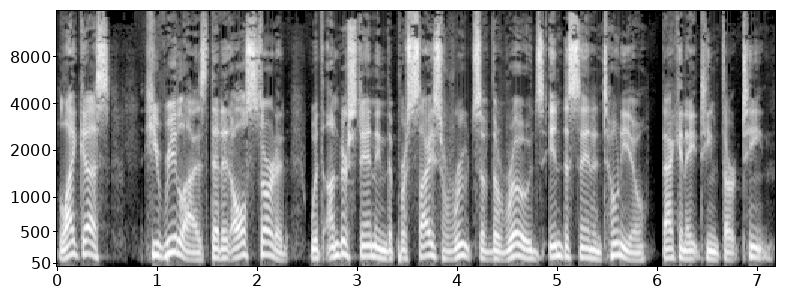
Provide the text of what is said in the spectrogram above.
Like us, he realized that it all started with understanding the precise routes of the roads into San Antonio back in 1813.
